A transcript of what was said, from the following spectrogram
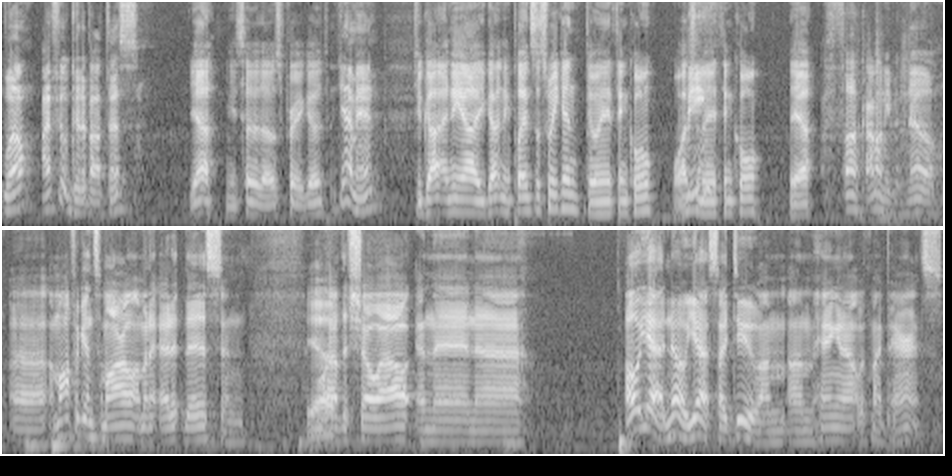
Well, I feel good about this. Yeah, me too. That was pretty good. Yeah, man. You got any? Uh, you got any plans this weekend? Doing anything cool? Watching Me? anything cool? Yeah. Fuck, I don't even know. Uh, I'm off again tomorrow. I'm gonna edit this and Yeah. we'll have the show out, and then. Uh, oh yeah, no, yes, I do. I'm I'm hanging out with my parents.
